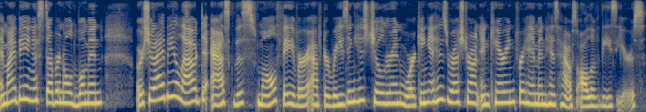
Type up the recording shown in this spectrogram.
Am I being a stubborn old woman? Or should I be allowed to ask this small favor after raising his children, working at his restaurant, and caring for him and his house all of these years?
